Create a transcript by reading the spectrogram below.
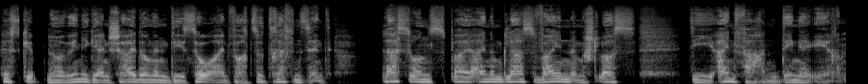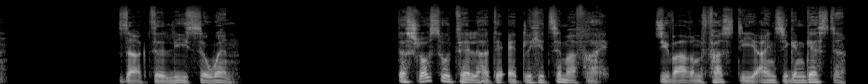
es gibt nur wenige Entscheidungen, die so einfach zu treffen sind. Lass uns bei einem Glas Wein im Schloss die einfachen Dinge ehren, sagte Lee So-wen. Das Schlosshotel hatte etliche Zimmer frei. Sie waren fast die einzigen Gäste.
